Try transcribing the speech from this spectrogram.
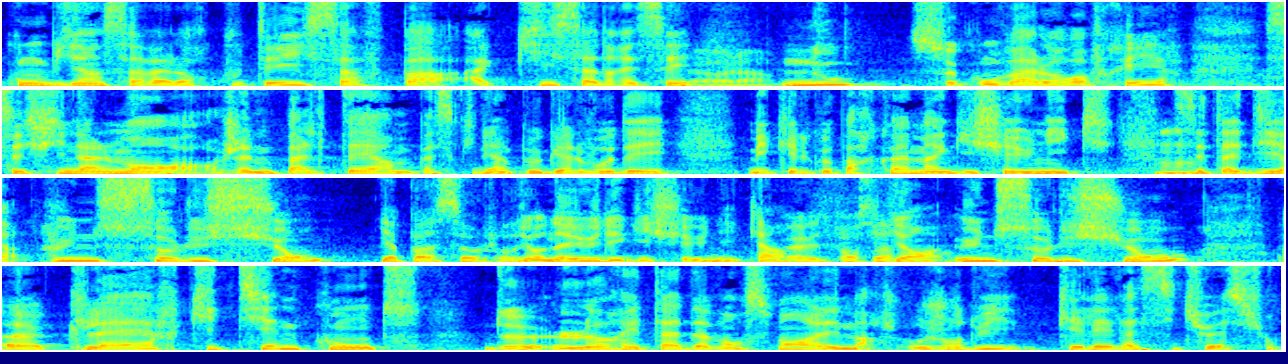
combien ça va leur coûter, ils savent pas à qui s'adresser. Ben voilà. Nous, ce qu'on va leur offrir, c'est finalement, alors j'aime pas le terme parce qu'il est un peu galvaudé, mais quelque part quand même un guichet unique. Hmm. Mmh. C'est-à-dire une solution. Il n'y a pas ça aujourd'hui. Il y en a eu des guichets uniques. Hein. Ah oui, Il y a une solution euh, claire qui tienne compte de leur état d'avancement dans les démarches. Aujourd'hui, quelle est la situation?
